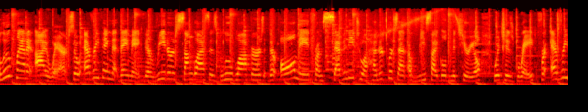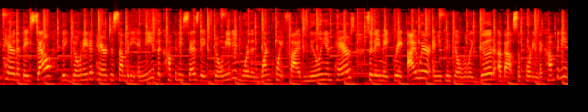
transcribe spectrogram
Blue Planet Eyewear. So everything that they make, their readers, sunglasses, blue blockers, they're all made from 70 to 100% of recycled material, which is great. For every pair that they sell, they donate a pair to somebody in need. The company says they've donated more than 1.5 million pairs. So they make great eyewear and you can feel really good about supporting the company.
